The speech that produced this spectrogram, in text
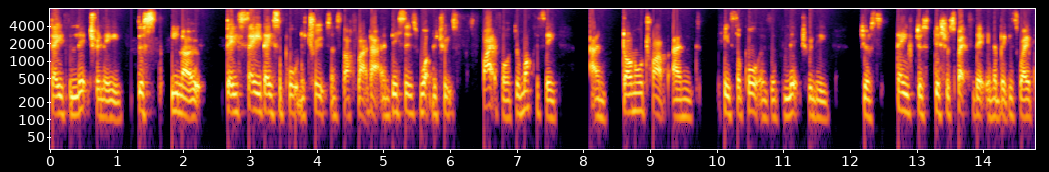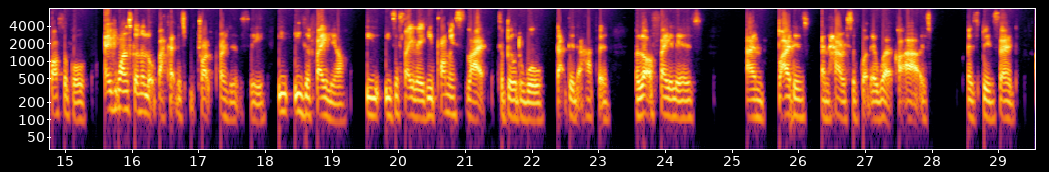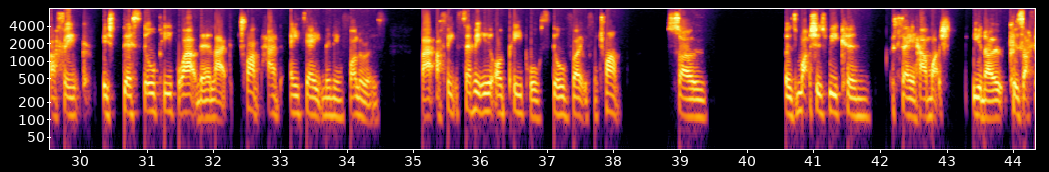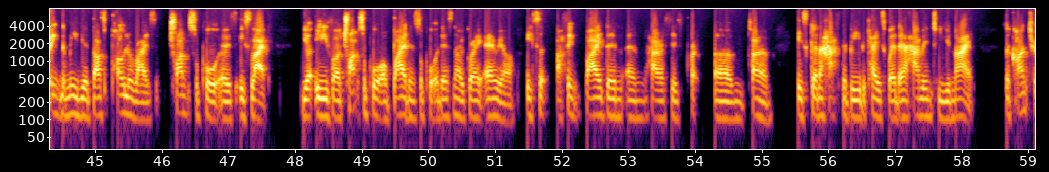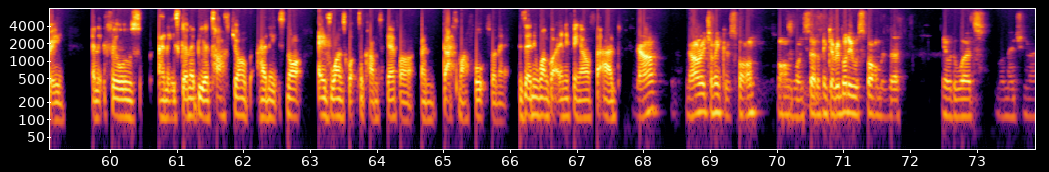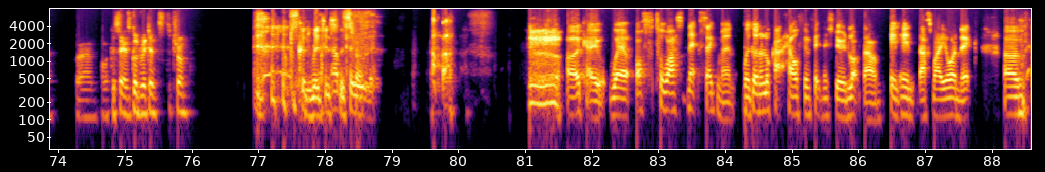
they've literally just, you know, they say they support the troops and stuff like that. And this is what the troops fight for democracy. And Donald Trump and his supporters have literally just, they've just disrespected it in the biggest way possible. Everyone's going to look back at this Trump presidency. He, he's a failure. he, he's a failure. He promised like to build a wall. That didn't happen. A lot of failures, and Biden and Harris have got their work cut out. As has been said, I think there's still people out there like Trump had 88 million followers, but I think 70 odd people still voted for Trump. So, as much as we can say how much you know, because I think the media does polarize Trump supporters. It's like you're either Trump supporter or Biden supporter. There's no grey area. It's I think Biden and Harris's um, term is going to have to be the case where they're having to unite the country, and it feels and it's going to be a tough job, and it's not. Everyone's got to come together, and that's my thoughts on it. Has anyone got anything else to add? No, no, Rich. I think it was spot on. Spot on what you said. I think everybody was spot on with the, yeah, with the words we mentioned there. But um, all I can say is good riddance to Trump. good riddance Absolutely. to Trump. okay, we're off to our next segment. We're going to look at health and fitness during lockdown. Hint, hint. That's why you're on, Nick. Um,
